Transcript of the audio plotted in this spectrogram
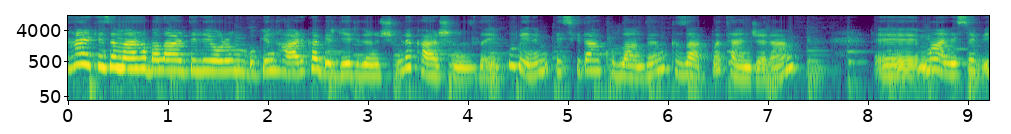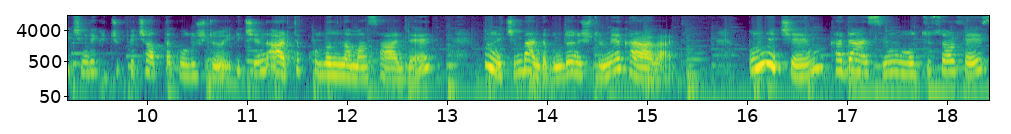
herkese merhabalar diliyorum. Bugün harika bir geri dönüşümle karşınızdayım. Bu benim eskiden kullandığım kızartma tencerem. Ee, maalesef içinde küçük bir çatlak oluştuğu için artık kullanılamaz halde. Bunun için ben de bunu dönüştürmeye karar verdim. Bunun için Cadence'in Multisurface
